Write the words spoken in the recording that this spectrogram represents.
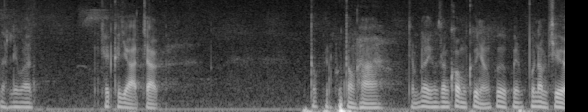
นั่นเรียกว่าเคสขยาดจาก ตกเป็นผู้ต้องหาจำเลยของสังคมคืออย่างเพื่อเป็นผู้นำเชื่อ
